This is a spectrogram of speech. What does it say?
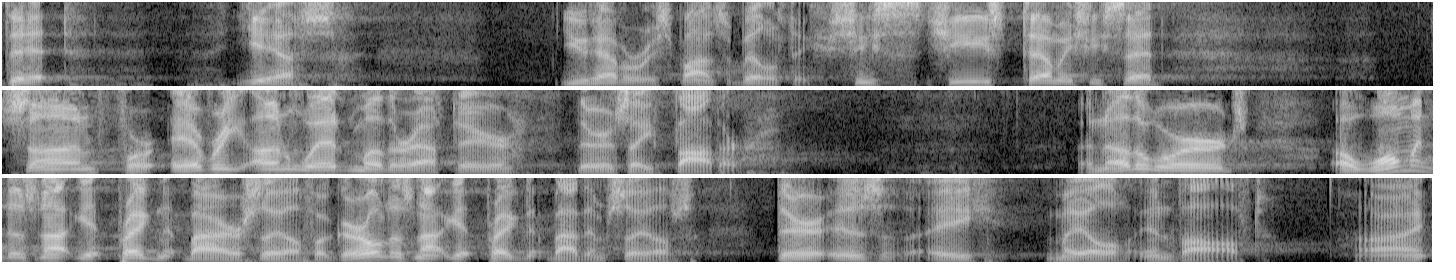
that, yes, you have a responsibility. She, she used to tell me, she said, Son, for every unwed mother out there, there is a father. In other words, a woman does not get pregnant by herself. A girl does not get pregnant by themselves. There is a male involved. All right?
